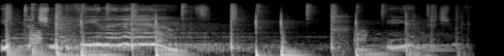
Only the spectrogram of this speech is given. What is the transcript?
You touch my feelings.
